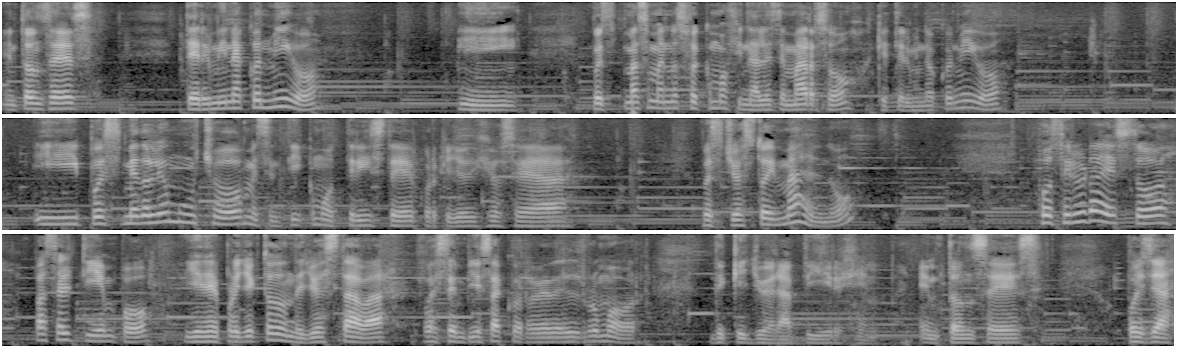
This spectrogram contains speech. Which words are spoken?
Entonces, termina conmigo y pues más o menos fue como a finales de marzo que terminó conmigo. Y pues me dolió mucho, me sentí como triste porque yo dije, o sea, pues yo estoy mal, ¿no? Posterior a esto, pasa el tiempo y en el proyecto donde yo estaba, pues empieza a correr el rumor de que yo era virgen. Entonces, pues ya,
